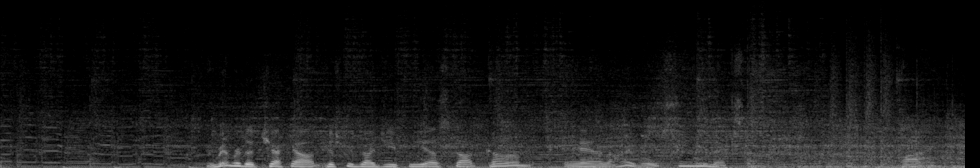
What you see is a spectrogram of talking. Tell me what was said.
Remember to check out historybygps.com, and I will see you next time. Bye.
